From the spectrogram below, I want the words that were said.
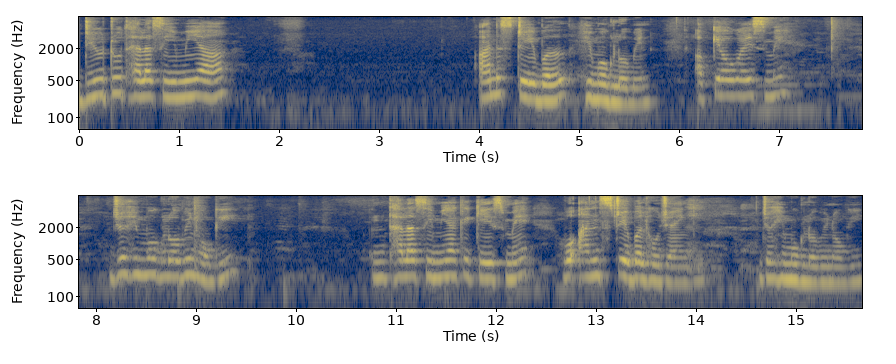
due to thalassaemia unstable haemoglobin अब क्या होगा इसमें? जो हीमोग्लोबिन होगी थैलासीमिया के केस में, वो अनस्टेबल हो जाएँगी, जो हीमोग्लोबिन होगी।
